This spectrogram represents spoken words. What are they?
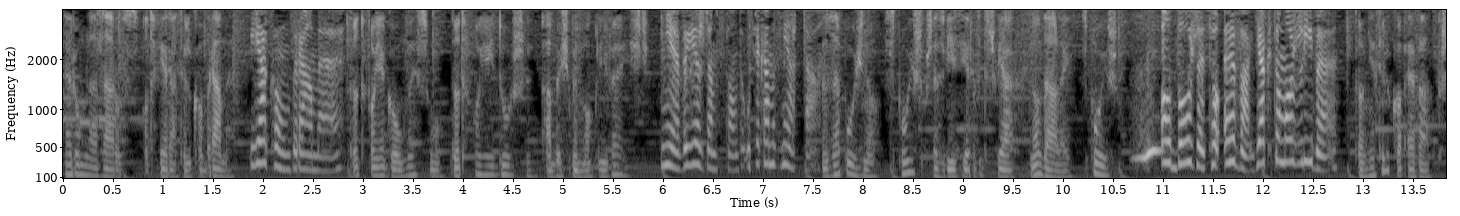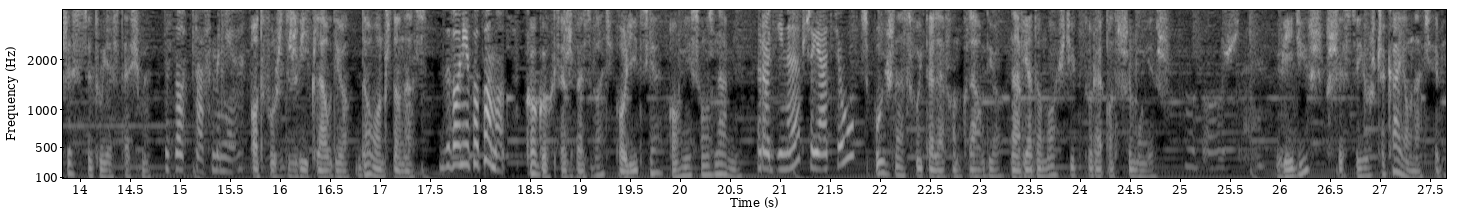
Serum Lazarus otwiera tylko bramę. Jaką bramę? Do twojego umysłu, do twojej duszy, abyśmy mogli wejść. Nie, wyjeżdżam stąd, uciekam z miasta. Za późno. Spójrz przez wizjer w drzwiach. No dalej, spójrz. O Boże, to Ewa, jak to możliwe? To nie tylko Ewa, wszyscy tu jesteśmy. Zostaw mnie. Otwórz drzwi, Klaudio, dołącz do nas. Dzwonię po pomoc. Kogo chcesz wezwać? Policję? Oni są z nami. Rodzinę? Przyjaciół? Spójrz na swój telefon, Klaudio, na wiadomości, które otrzymujesz. O Boże. Widzisz? Wszyscy już czekają na ciebie.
